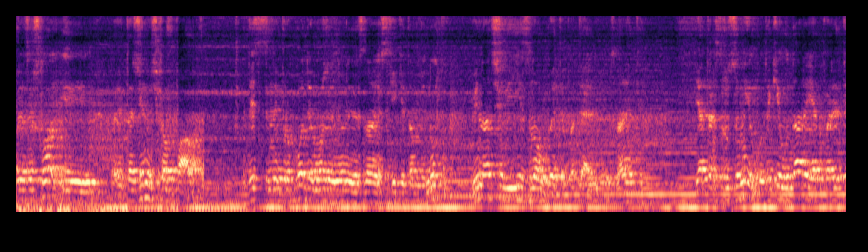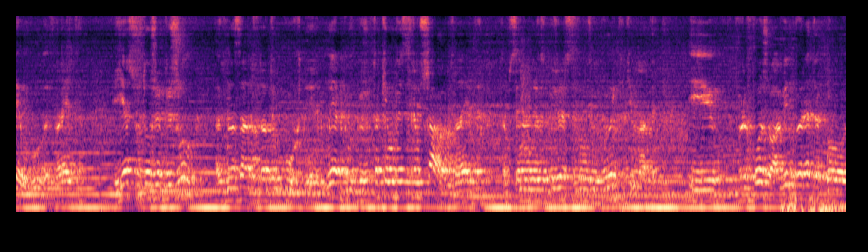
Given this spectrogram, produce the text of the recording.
произошло, і е, та жіночка впала. Десь не проходить, може, ну не знаю скільки там минут, він почав її знову бити пательнею, знаєте. Я так зрозумів, бо такі удари, як перед тим були, знаєте. І я що то вже біжу назад туди до кухні. Ну як біжу, таким бистрим шалом, знаєте. Там сильно не розбіжешся, ну, великі кімнати. І приходжу, а він бере такого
